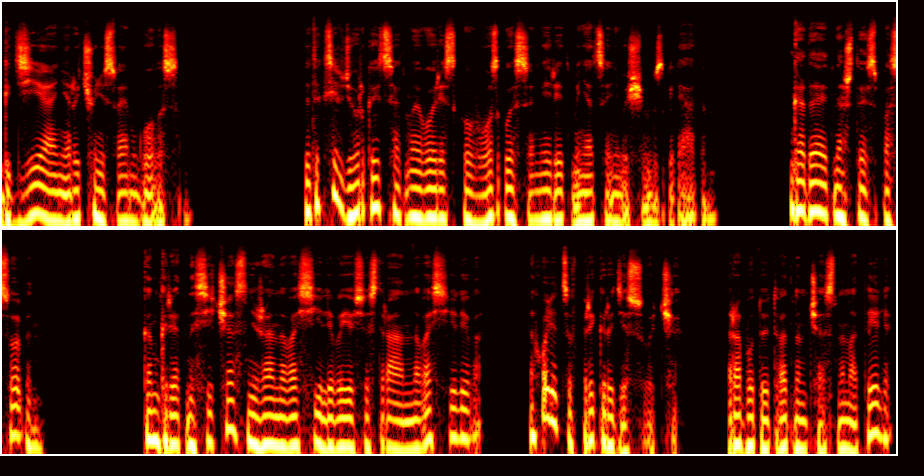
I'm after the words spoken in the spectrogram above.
Где они, рычу не своим голосом. Детектив дергается от моего резкого возгласа, меряет меня оценивающим взглядом. Гадает, на что я способен. Конкретно сейчас Снежана Васильева и ее сестра Анна Васильева находятся в пригороде Сочи. Работают в одном частном отеле,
